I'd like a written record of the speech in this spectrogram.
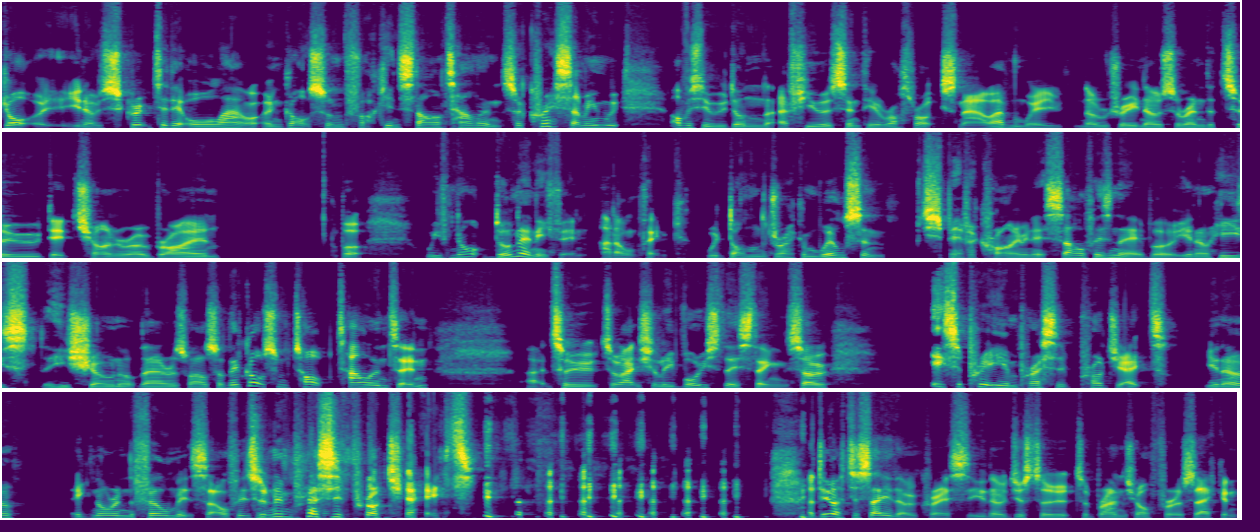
Got uh, you know scripted it all out and got some fucking star talent. So Chris, I mean, we obviously we've done a few of Cynthia Rothrock's now, haven't we? No Retreat, No Surrender two did China O'Brien, but we've not done anything. I don't think with Don the Dragon Wilson, which is a bit of a crime in itself, isn't it? But you know he's he's shown up there as well, so they've got some top talent in uh, to to actually voice this thing. So it's a pretty impressive project, you know. Ignoring the film itself, it's an impressive project. I do have to say though, Chris, you know, just to, to branch off for a second,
